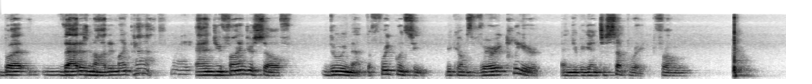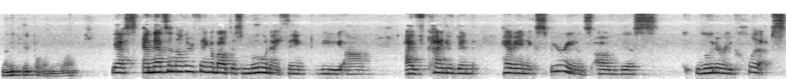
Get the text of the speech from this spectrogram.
but that is not in my path. Right. And you find yourself doing that. The frequency becomes very clear and you begin to separate from many people in your lives. Yes, and that's another thing about this moon. I think the um, I've kind of been having an experience of this lunar eclipse.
